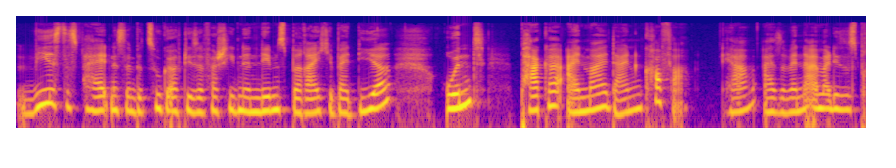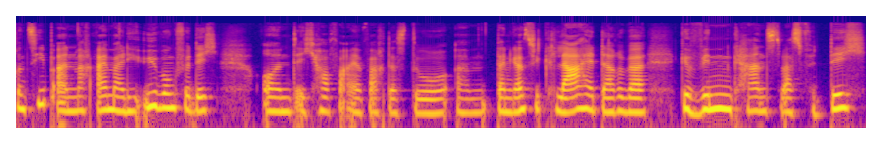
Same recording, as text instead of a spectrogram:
wie ist das Verhältnis in Bezug auf diese verschiedenen Lebensbereiche bei dir und packe einmal deinen Koffer. Ja, also wende einmal dieses Prinzip an, mach einmal die Übung für dich und ich hoffe einfach, dass du ähm, dann ganz viel Klarheit darüber gewinnen kannst, was für dich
